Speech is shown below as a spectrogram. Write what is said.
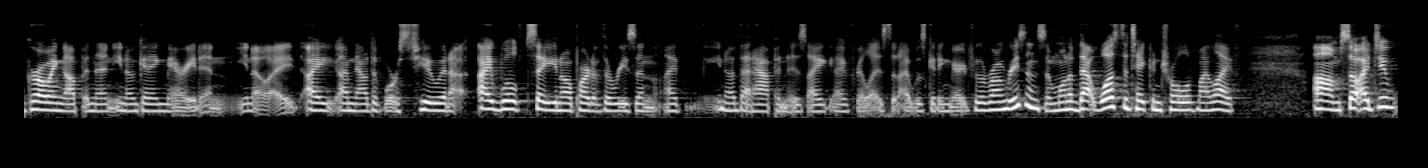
growing up and then you know getting married and you know I, I i'm now divorced too. And I, I will say you know a part of the reason i you know that happened is i i realized that i was getting married for the wrong reasons. And one of that was to take control of my life. Um, so i do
